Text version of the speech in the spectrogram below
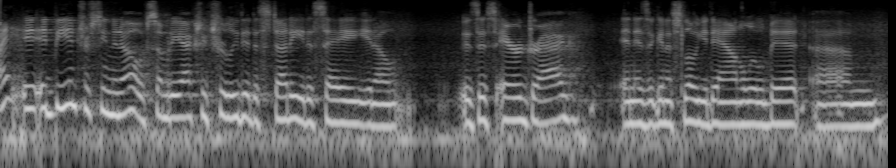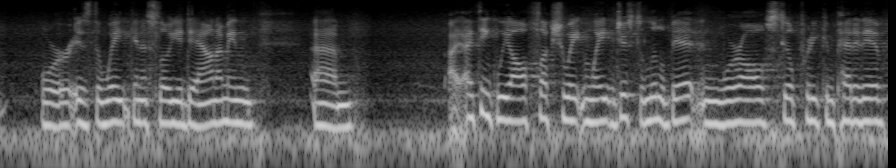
I, it- it'd be interesting to know if somebody actually truly did a study to say, you know, is this air drag and is it going to slow you down a little bit? Um, or is the weight going to slow you down? I mean, um, I, I think we all fluctuate in weight just a little bit and we're all still pretty competitive.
